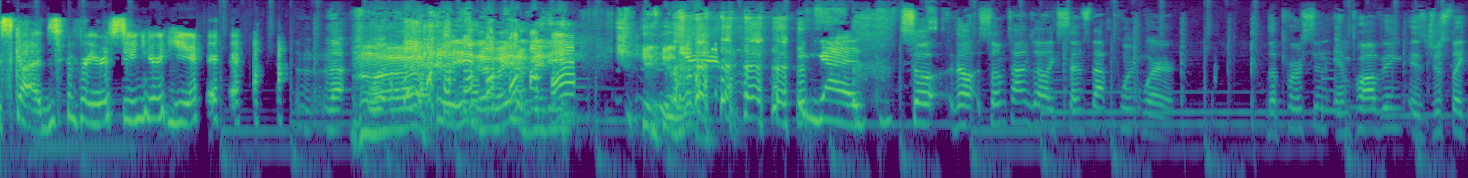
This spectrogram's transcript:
Scuds for your senior year. no, wait a minute. yes. so no, sometimes I like sense that point where the person improving is just like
